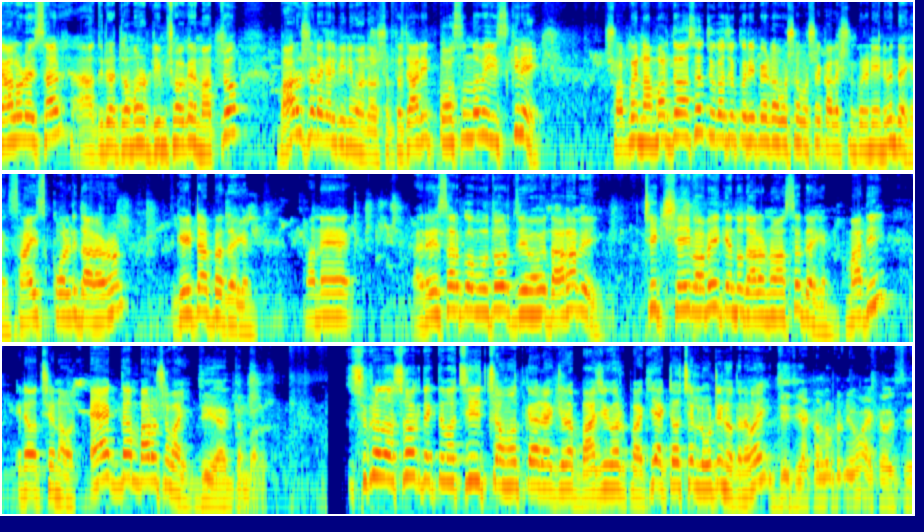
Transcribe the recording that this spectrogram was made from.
কালো রেসার দুইটা জমানো ডিম সহকারে মাত্র বারোশো টাকার বিনিময়ে দর্শক। তো যারই পছন্দ হবে স্ক্রিনে সবাই নাম্বার দেওয়া আছে যোগাযোগ করে পেট অবশ্যই অবশ্যই কালেকশন করে নিয়ে নেবেন। দেখেন সাইজ কোয়ালিটি দাঁড়ানোর গেট আপনারা দেখেন মানে রেসার কবুতর যেভাবে দাঁড়াবে ঠিক সেইভাবেই কিন্তু দাঁড়ানো আছে। দেখেন মাদি এটা হচ্ছে নর। একদম বারোশো ভাই। জি একদম বারোশো। সুপ্রিয় দর্শক দেখতে পাচ্ছি চমৎকার একজোড়া বাজিঘর পাখি একটা হচ্ছে লোটিন হতো না ভাই? জি জি একটা লোটনীয় একটা হচ্ছে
